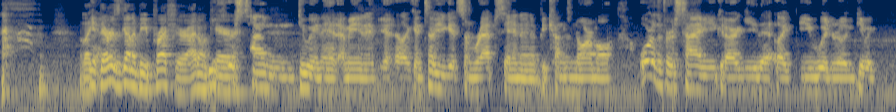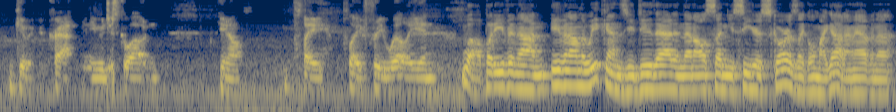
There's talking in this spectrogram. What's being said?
like Yeah. there's gonna be pressure. I don't Your care. first time doing it, I mean, if like until you get some reps in and it becomes normal, or the first time you could argue that like you wouldn't really give a give a crap and you would just go out and you know play play free willy and Well, but even on even on the weekends, you do that, and then all of a sudden you see your scores. Like, oh my god, I'm having a,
